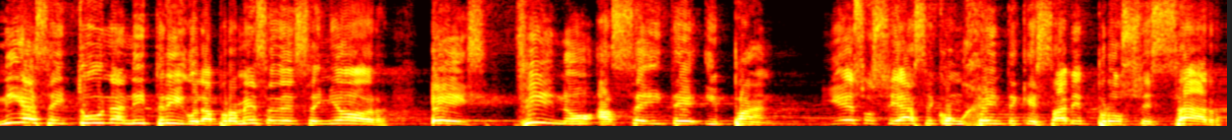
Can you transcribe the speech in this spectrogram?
ni aceituna, ni trigo. La promesa del Señor es vino, aceite y pan. Y eso se hace con gente que sabe procesar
